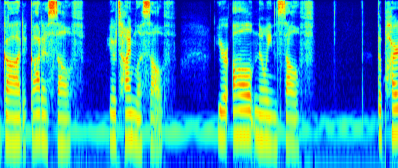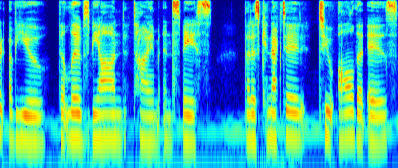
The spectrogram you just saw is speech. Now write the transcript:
God, goddess self, your timeless self, your all knowing self, the part of you that lives beyond time and space, that is connected to all that is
